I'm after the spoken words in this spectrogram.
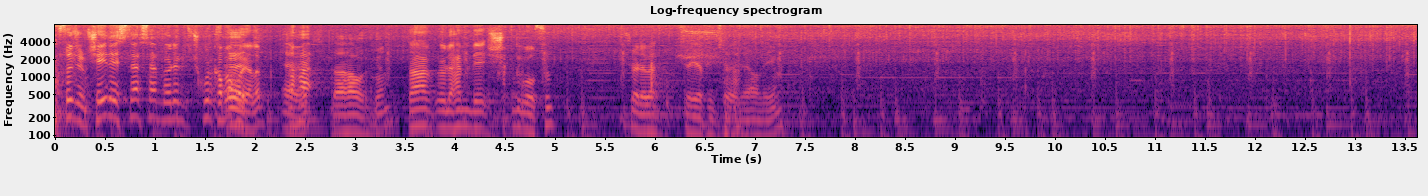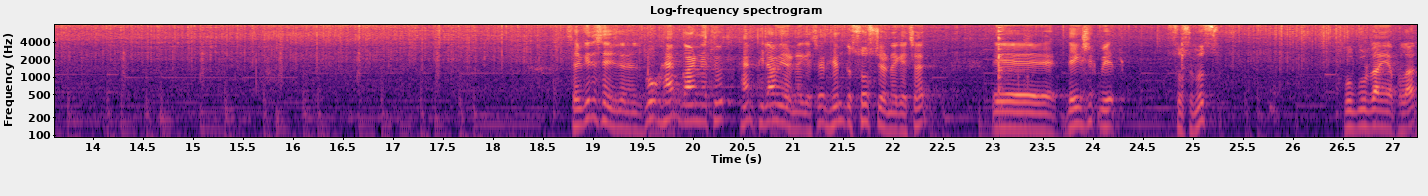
Ustacığım şeyi de istersen böyle bir çukur kaba Evet, koyalım. Evet, Daha daha uygun. daha böyle hem de şıklık olsun. Şöyle ben şey yapayım sana. Şöyle alayım. Sevgili seyircilerimiz bu hem garnitür hem pilav yerine geçen hem de sos yerine geçen eee, değişik bir sosumuz. Bulgurdan yapılan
